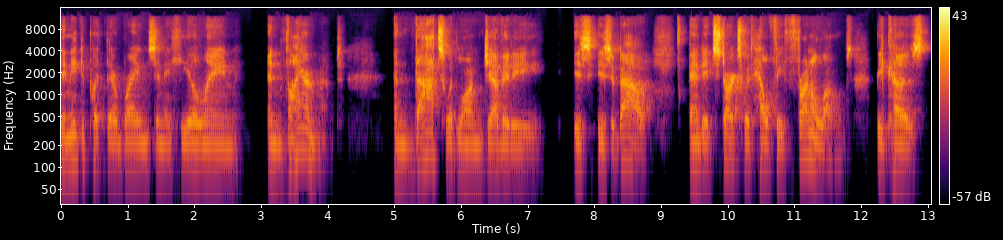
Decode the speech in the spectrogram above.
they need to put their brains in a healing environment. And that's what longevity is, is about. And it starts with healthy frontal lobes because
